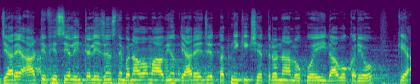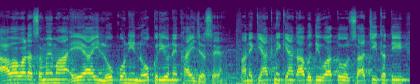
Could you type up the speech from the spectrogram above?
જ્યારે આર્ટિફિશિયલ ઇન્ટેલિજન્સને બનાવવામાં આવ્યું ત્યારે જ તકનીકી ક્ષેત્રના લોકોએ દાવો કર્યો કે આવાવાળા સમયમાં એઆઈ લોકોની નોકરીઓને ખાઈ જશે અને ક્યાંક ને ક્યાંક આ બધી વાતો સાચી થતી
